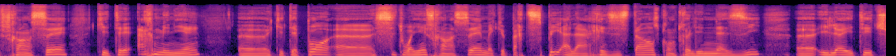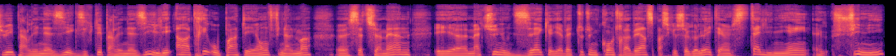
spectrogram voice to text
français qui était arménien euh, qui n'était pas euh, citoyen français, mais qui a participé à la résistance contre les nazis. Euh, il a été tué par les nazis, exécuté par les nazis. Il est entré au Panthéon finalement cette semaine. Et Mathieu nous disait qu'il y avait toute une controverse parce que ce gars-là était un stalinien fini.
